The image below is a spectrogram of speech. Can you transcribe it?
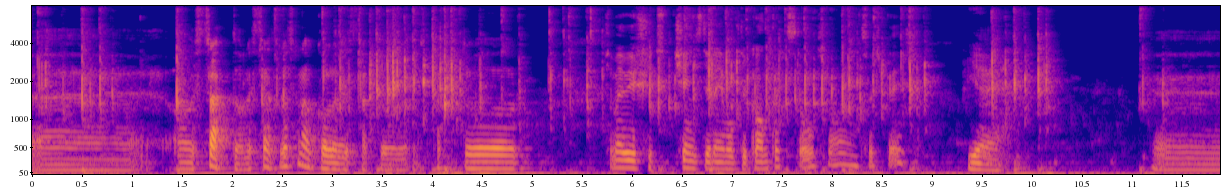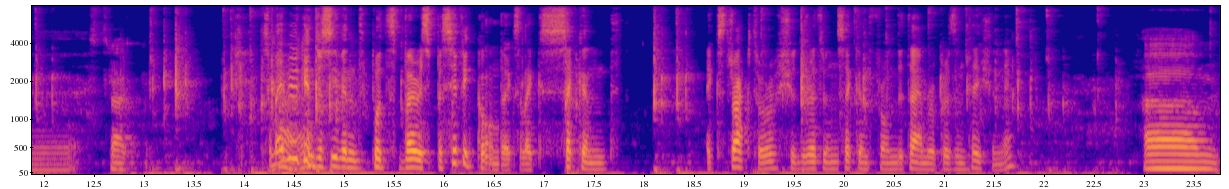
uh, oh, extractor. Extractor. Let's gonna call it extractor. Extractor. So maybe you should change the name of the context also in such case. Yeah. Uh, extract. So maybe you can just even put very specific context, like second extractor should return second from the time representation, yeah? Um,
